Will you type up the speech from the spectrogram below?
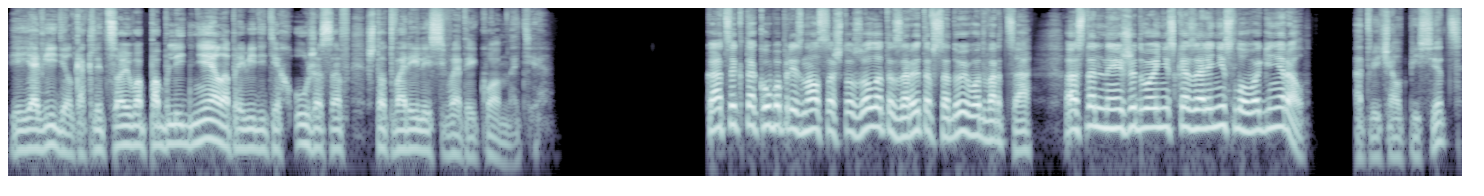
и я видел, как лицо его побледнело при виде тех ужасов, что творились в этой комнате. Кацик Такуба признался, что золото зарыто в саду его дворца, а остальные же двое не сказали ни слова, генерал», — отвечал писец,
